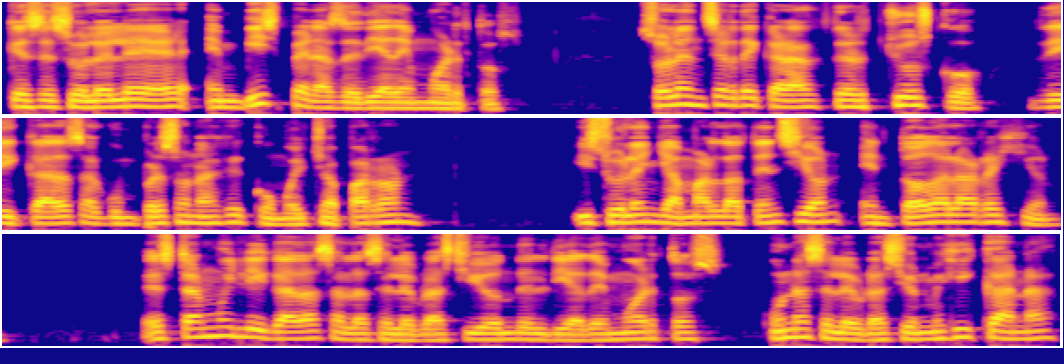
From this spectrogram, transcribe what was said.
que se suele leer en vísperas de Día de Muertos. Suelen ser de carácter chusco, dedicadas a algún personaje como el chaparrón, y suelen llamar la atención en toda la región. Están muy ligadas a la celebración del Día de Muertos, una celebración mexicana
